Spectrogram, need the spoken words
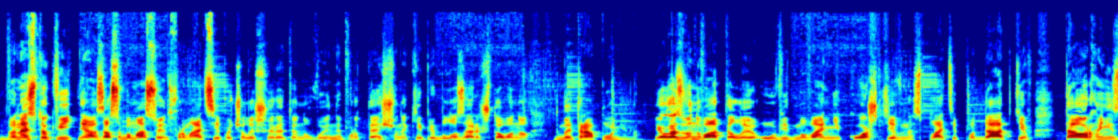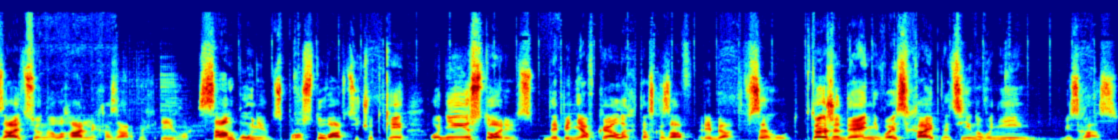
12 квітня засоби масової інформації почали ширити новини про те, що на Кіпрі було заарештовано Дмитра Пуніна. Його звинуватили у відмиванні коштів, несплаті податків та організацію нелегальних азартних ігор. Сам Пунін спростував ці чутки однією сторіс, де підняв келих та сказав: Ребят, все гуд. В той же день весь хайп на цій новині і згас.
